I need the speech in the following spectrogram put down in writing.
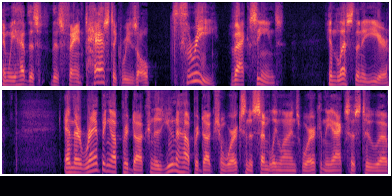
And we have this, this fantastic result three vaccines in less than a year and they're ramping up production. As you know how production works and assembly lines work, and the access to uh,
